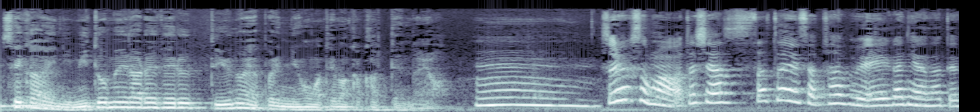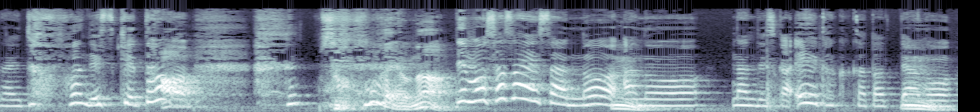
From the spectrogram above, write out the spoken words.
世界に認められてるっていうのはやっぱり日本は手間かかってんだよ。うーん。それこそまあ私はサザエさん多分映画にはなってないと思うんですけど。あそうだよな。でもサザエさんの、あの何ですか絵描く方って、あの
